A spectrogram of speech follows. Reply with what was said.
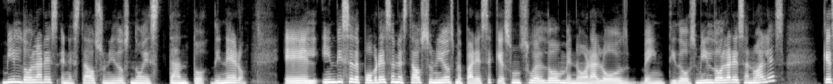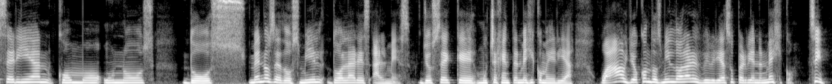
mil dólares en Estados Unidos no es tanto dinero. El índice de pobreza en Estados Unidos me parece que es un sueldo menor a los 22 mil dólares anuales, que serían como unos dos, menos de dos mil dólares al mes. Yo sé que mucha gente en México me diría, wow, yo con dos mil dólares viviría súper bien en México. Sí,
